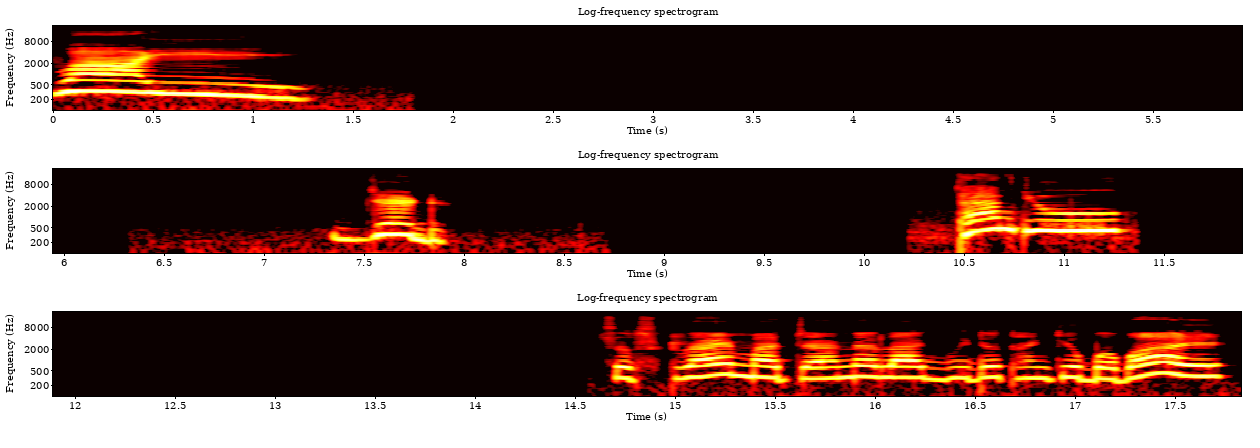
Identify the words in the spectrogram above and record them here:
Y Z Thank you. Subscribe my channel, like video. Thank you. Bye bye.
